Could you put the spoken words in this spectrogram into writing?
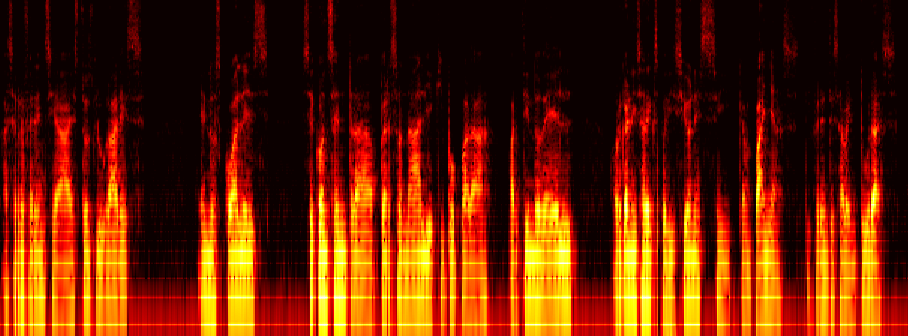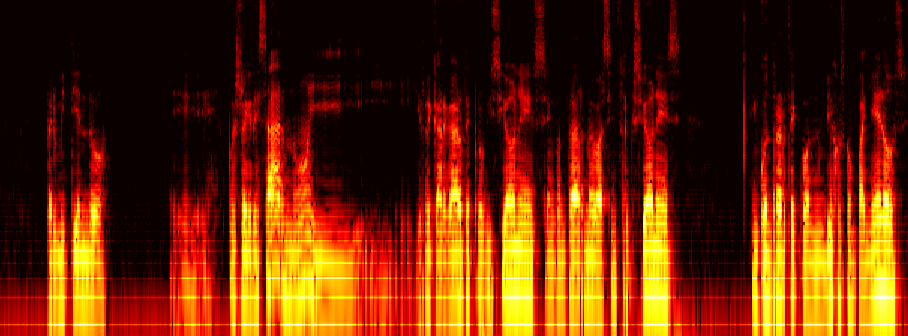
hace referencia a estos lugares en los cuales se concentra personal y equipo para, partiendo de él, organizar expediciones y campañas, diferentes aventuras, permitiendo eh, pues regresar, ¿no? Y, recargar de provisiones, encontrar nuevas instrucciones, encontrarte con viejos compañeros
